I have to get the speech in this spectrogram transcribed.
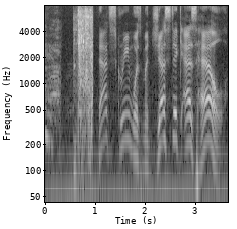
That scream was majestic as hell.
